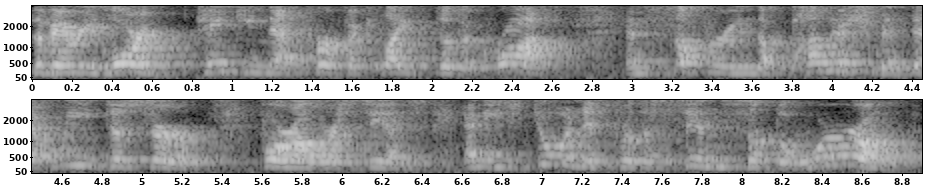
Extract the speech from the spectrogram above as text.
The very Lord taking that perfect life to the cross and suffering the punishment that we deserve for our sins. And He's doing it for the sins of the world.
